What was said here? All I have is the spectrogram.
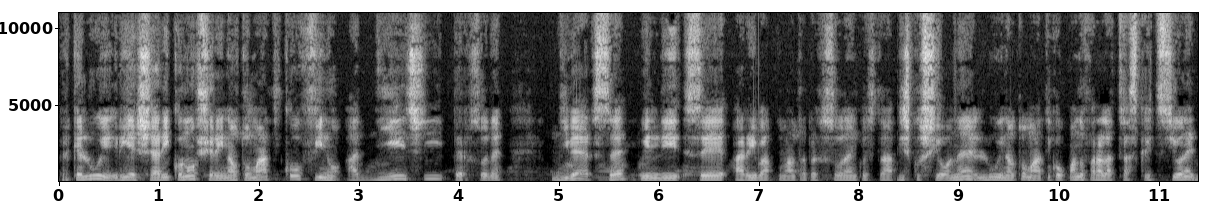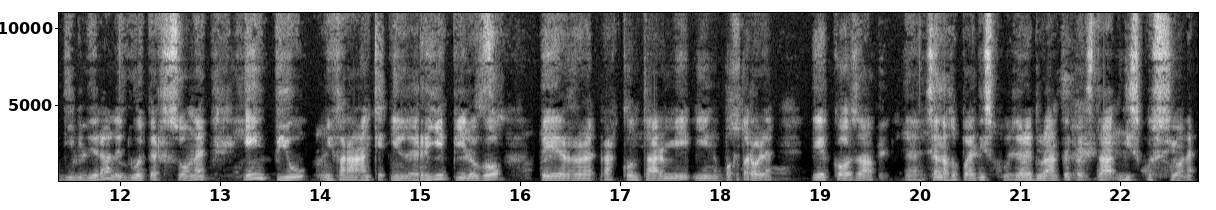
perché lui riesce a riconoscere in automatico fino a 10 10 persone diverse, quindi se arriva un'altra persona in questa discussione, lui in automatico quando farà la trascrizione dividerà le due persone e in più mi farà anche il riepilogo per raccontarmi in poche parole che cosa eh, si è andato poi a discutere durante questa discussione.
